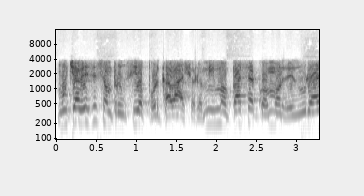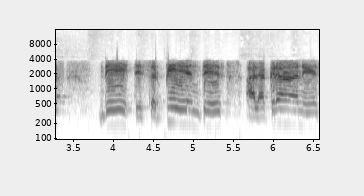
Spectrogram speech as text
muchas veces son producidos por caballo. Lo mismo pasa con mordeduras de este, serpientes, alacranes.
